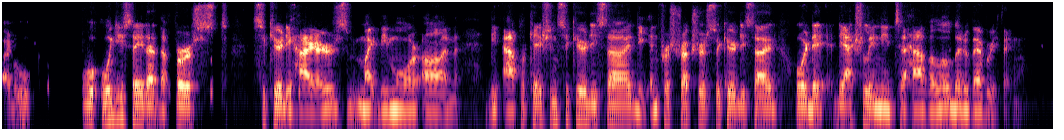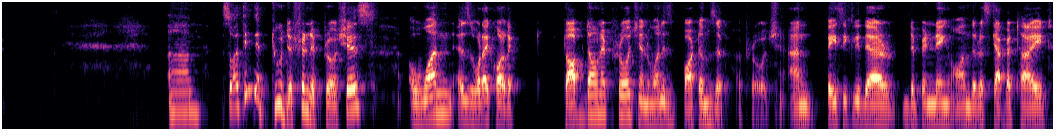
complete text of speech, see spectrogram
required. Would you say that the first security hires might be more on the application security side, the infrastructure security side, or they, they actually need to have a little bit of everything? Um, so I think there are two different approaches. One is what I call a top-down approach, and one is bottoms-up approach. And basically, they're depending on the risk appetite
